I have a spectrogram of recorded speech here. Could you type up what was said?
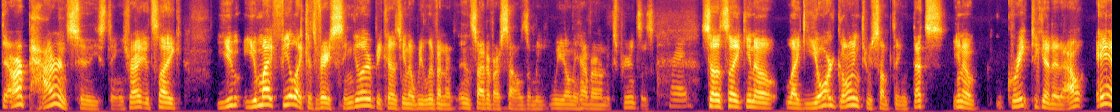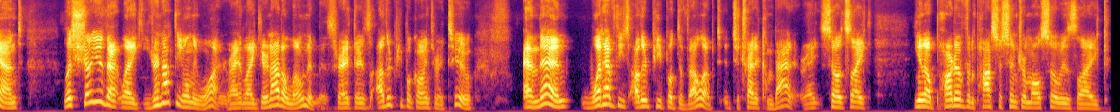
there are patterns to these things right? It's like you you might feel like it's very singular because you know we live in inside of ourselves and we we only have our own experiences right so it's like you know like you're going through something that's you know great to get it out and let's show you that like you're not the only one, right? Like you're not alone in this, right? There's other people going through it too. And then what have these other people developed to try to combat it, right? So it's like, you know, part of imposter syndrome also is like,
